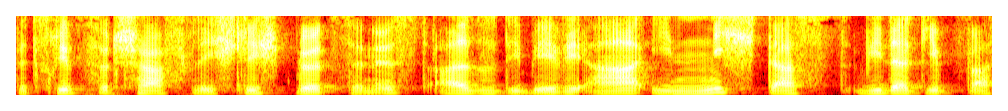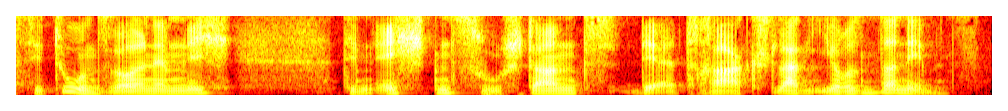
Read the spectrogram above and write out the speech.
betriebswirtschaftlich schlicht Blödsinn ist, also die BWA ihnen nicht das wiedergibt, was sie tun soll, nämlich den echten Zustand der Ertragslage ihres Unternehmens.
